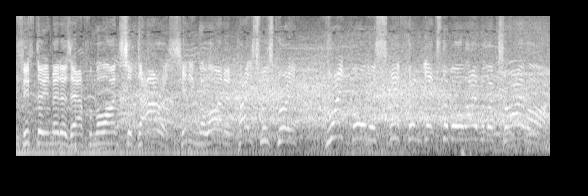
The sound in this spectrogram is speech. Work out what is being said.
15 metres out from the line, Serdaris hitting the line at pace was great. Great ball to Smith and gets the ball over the try line.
